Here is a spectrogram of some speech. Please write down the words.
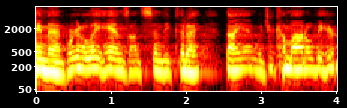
Amen. We're going to lay hands on Cindy today. Diane, would you come on over here?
